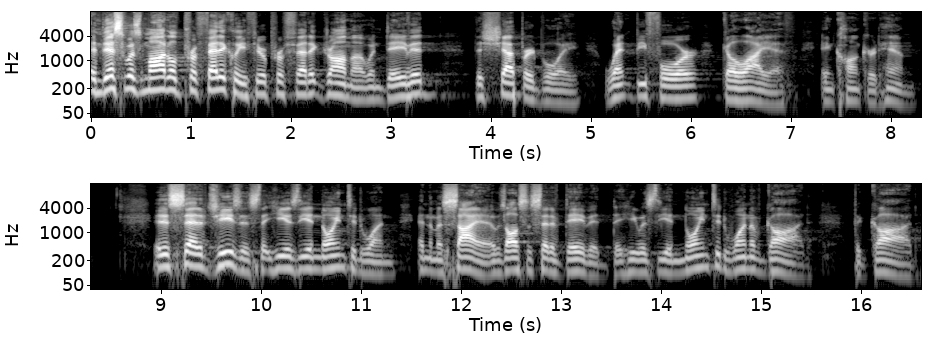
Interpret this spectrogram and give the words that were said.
And this was modeled prophetically through a prophetic drama when David the shepherd boy, went before Goliath and conquered him. It is said of Jesus that he is the anointed one and the Messiah. It was also said of David that he was the anointed one of God, the God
